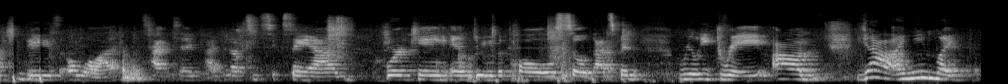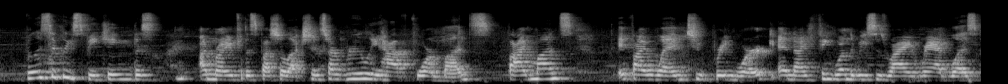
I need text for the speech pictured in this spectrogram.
election day is a lot. It's hectic. I've been up since 6 a.m. working and doing the polls, so that's been really great. Um, yeah, I mean, like, realistically speaking, this I'm running for the special election, so I really have four months, five months if I went to bring work. And I think one of the reasons why I ran was,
